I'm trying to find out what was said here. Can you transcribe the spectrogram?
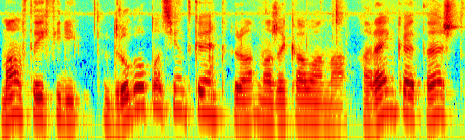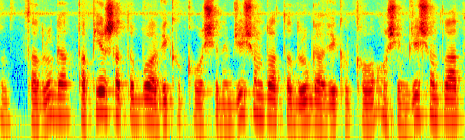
Mam w tej chwili drugą pacjentkę, która narzekała na rękę też. Ta druga, ta pierwsza to była wiek około 70 lat, ta druga wiek około 80 lat.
